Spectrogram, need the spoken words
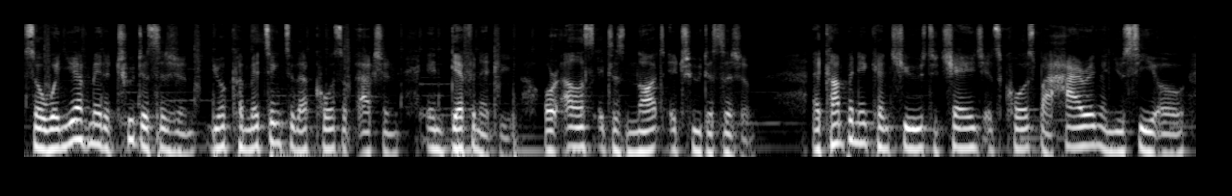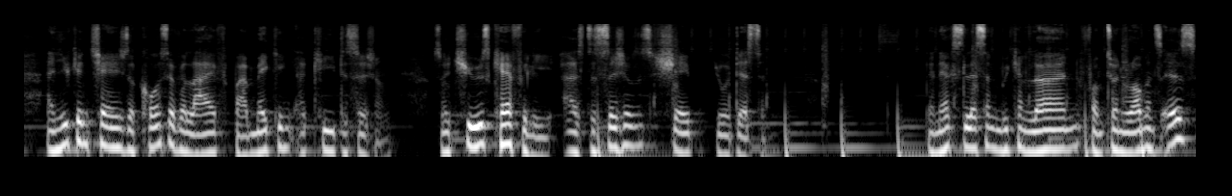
So when you have made a true decision, you're committing to that course of action indefinitely, or else it is not a true decision. A company can choose to change its course by hiring a new CEO, and you can change the course of your life by making a key decision. So choose carefully as decisions shape your destiny. The next lesson we can learn from Tony Robbins is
